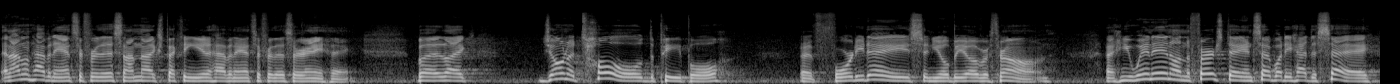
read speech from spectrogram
And I don't have an answer for this, and I'm not expecting you to have an answer for this or anything. But, like, Jonah told the people, 40 days and you'll be overthrown. And he went in on the first day and said what he had to say.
